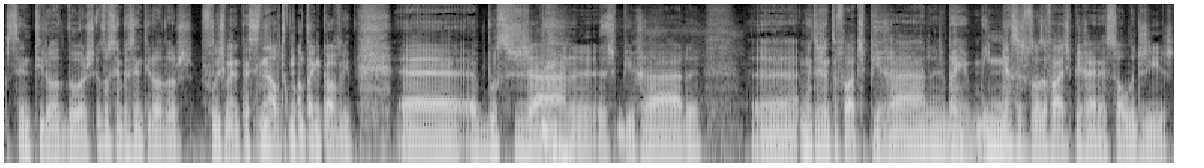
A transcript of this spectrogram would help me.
sentir odores. Eu estou sempre a sentir odores. Felizmente, é sinal de que não tenho Covid. Ah, a bocejar, a espirrar. ah, muita gente a falar de espirrar. Bem, imensas pessoas a falar de espirrar, é só alergias.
